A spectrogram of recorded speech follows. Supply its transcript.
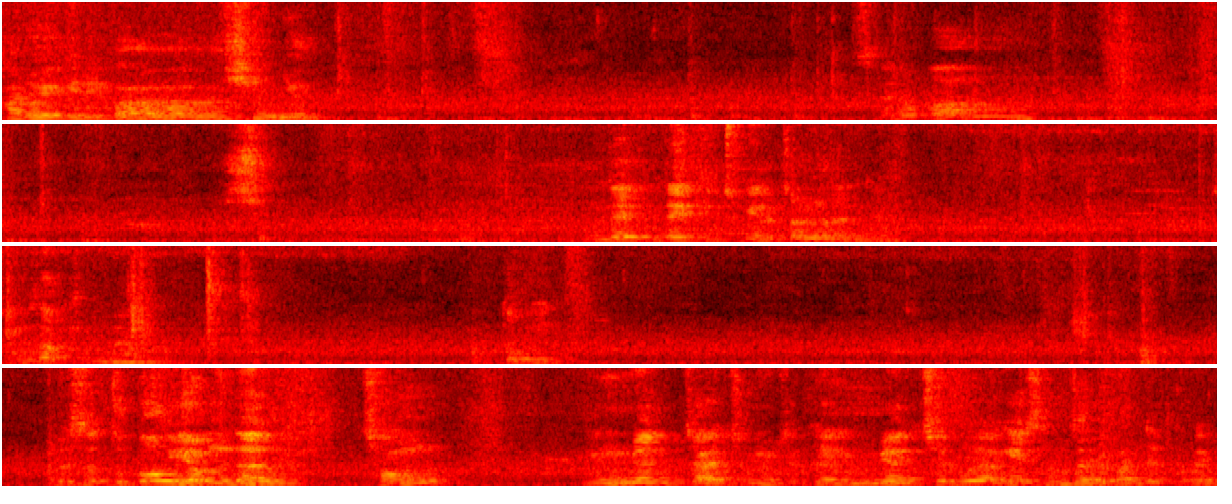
가로의 길이가 16 세로가 10 근데 내 귀퉁이를 잘라냈네요 정사각형 모양 합동이 뚜껑이 없는 정 육면체, 아니 정육체 그냥 육면체 모양의 상자를 만들 거예요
